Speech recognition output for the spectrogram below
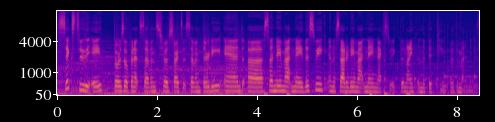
6th through the 8th. Doors open at 7, show starts at 7.30, and a Sunday matinee this week and a Saturday matinee next week. The 9th and the 15th are the matinees.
